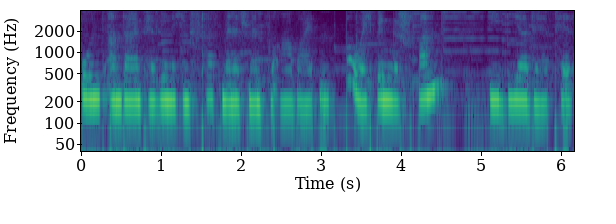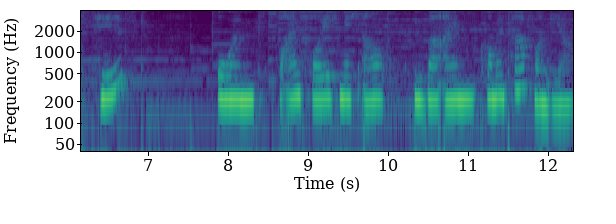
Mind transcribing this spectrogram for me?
und an deinem persönlichen Stressmanagement zu arbeiten. So, ich bin gespannt, wie dir der Test hilft und vor allem freue ich mich auch über einen Kommentar von dir.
